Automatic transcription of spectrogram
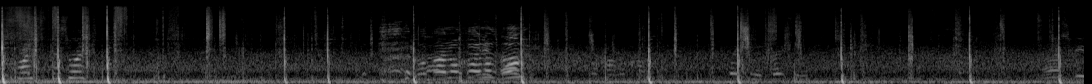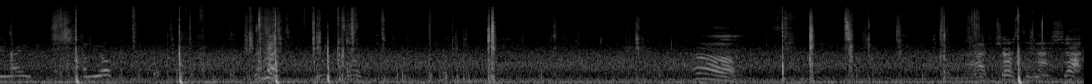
This one, this one. No go, no go, no go. Place it, place it. Uh, screen right. Coming up. Oh. I have trust in that shot.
